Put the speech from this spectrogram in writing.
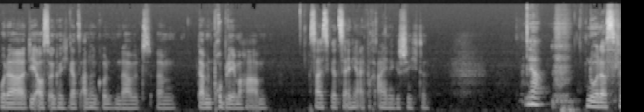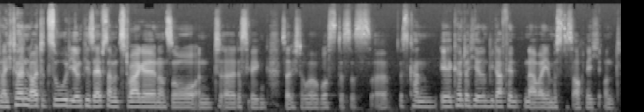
oder die aus irgendwelchen ganz anderen Gründen damit, ähm, damit Probleme haben. Das heißt, wir erzählen hier einfach eine Geschichte. Ja. Nur, dass vielleicht hören Leute zu, die irgendwie selbst damit strugglen und so. Und äh, deswegen seid ich darüber bewusst, dass es, äh, es kann, ihr könnt euch hierin wiederfinden, aber ihr müsst es auch nicht. Und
